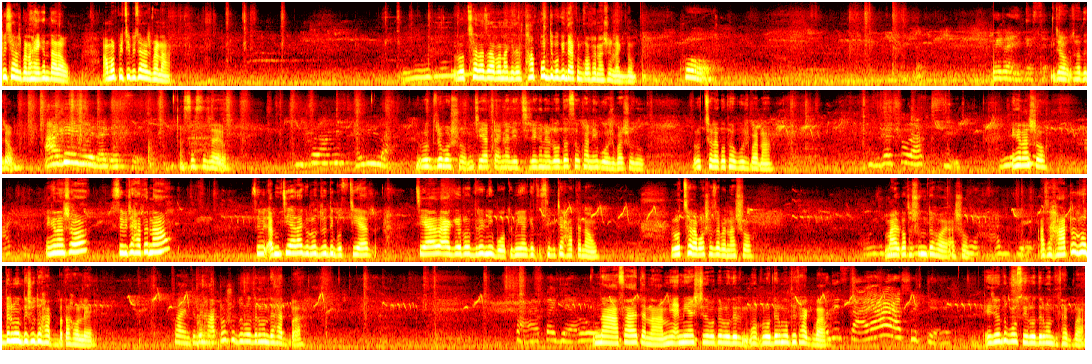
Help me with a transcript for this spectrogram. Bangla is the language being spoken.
পিছে আসবে না হ্যাঁ এখানে দাঁড়াও। আমার পিছে পিছে আসবে না। রোদ ছাড়া যাবে না কিন্তু থাপ্পড় দিব কিন্তু এখন কথা না শুনে একদম। যাও সাথে যাও। আস্তে আস্তে যাও রোদ্রে বসো আমি চেয়ার টাইনা দিচ্ছি যেখানে রোদ আছে ওখানেই বসবা শুধু। রোদ ছাড়া কোথাও বসবা না। এখানে আসো। এখানে আসো। সিবিটা হাতে নাও। সিবি আমি চেয়ার আগে রোদ্রে দিব চেয়ার চেয়ার আগে রোদ্রে নিব তুমি আগে সিবিটা হাতে নাও। রোদ ছাড়া বসা যাবে না আসো। মায়ের কথা শুনতে হয় আসো। আচ্ছা হাঁটো রোদের মধ্যে শুধু হাঁটবা তাহলে। ফাইন তুমি হাঁটো শুধু রোদের মধ্যে হাঁটবা। না সায়াতে না আমি নিয়ে আসছি তোমাকে রোদের রোদের মধ্যে থাকবা। এই জন্য তো বলছি রোদের মধ্যে থাকবা।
